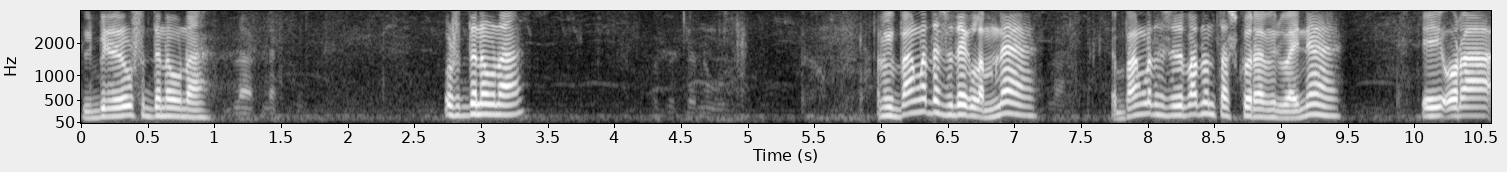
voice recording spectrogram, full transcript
বিড়ার ওষুধ দেনাও না। ওষুধ দেনাও না। আমি বাংলাদেশে দেখলাম না বাংলাদেশে বাদাম চাষ করে আমির ভাই না এই ওরা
